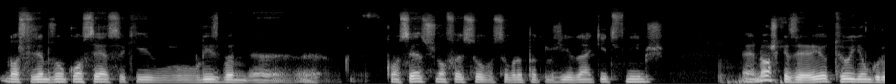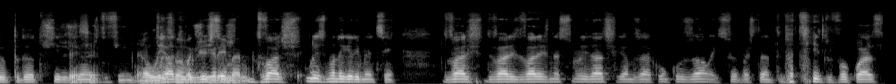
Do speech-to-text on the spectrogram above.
nós fizemos um consenso aqui, o Lisbon. Uh, uh, consensos, não foi sobre, sobre a patologia da ANCA e definimos, eh, nós, quer dizer, eu, tu e um grupo de outros cirurgiões, de, enfim, é de radiologistas, de vários, Lisbon Agreement, sim, de, vários, de, várias, de várias nacionalidades, chegamos à conclusão, isso foi bastante debatido, levou quase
